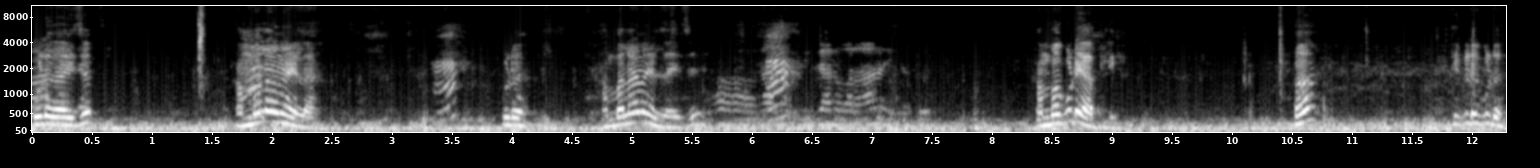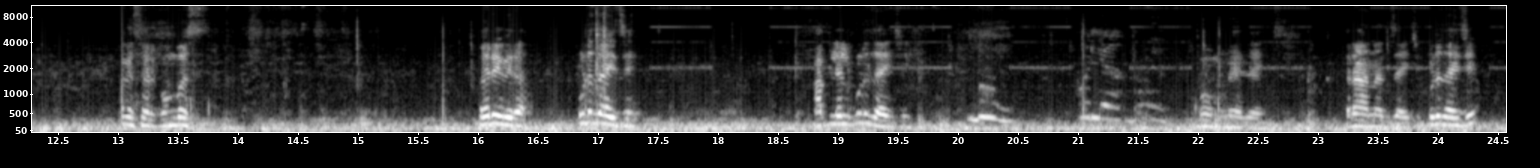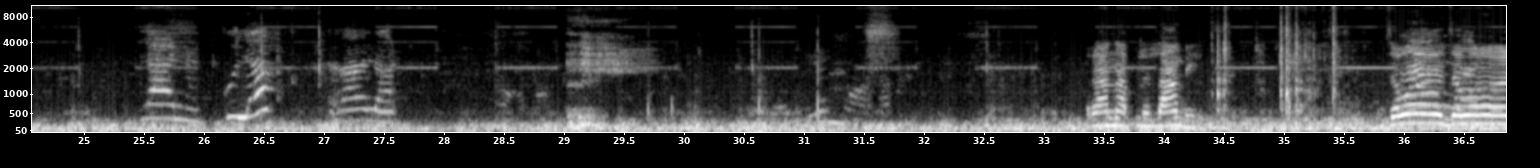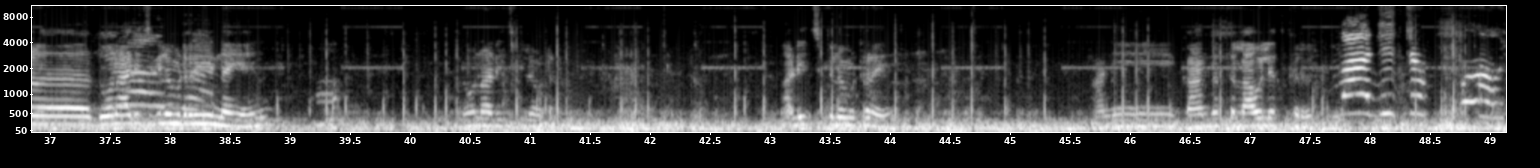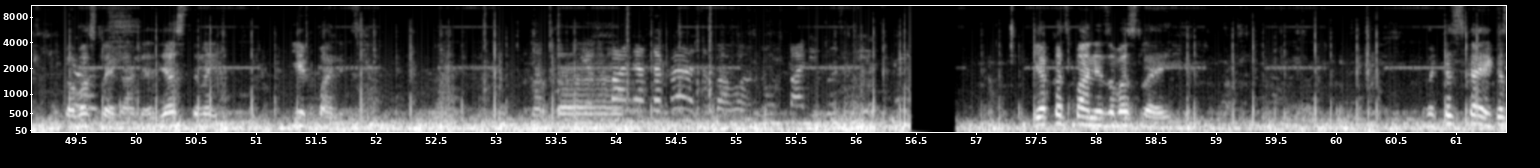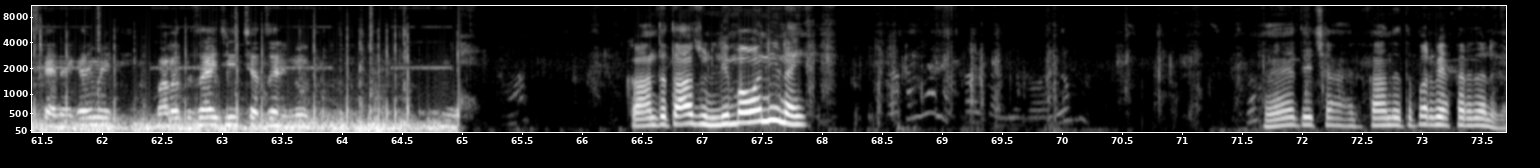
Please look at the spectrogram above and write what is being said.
कुठं जायचं? आंबाला आणायला. कुठं? आंबाला आणायला जायचं? हा. आंबा कुठे आहे आपली? हा? तिकडे कुठं? सरकून बस. अरे विरा कुठं जायचंय? आपल्याला कुठं जायचंय? बोम जायचं. रानात जायचे. कुठं जायचे? रान आपलं लांब आहे. जवळ जवळ दोन अडीच किलोमीटर नाही आहे ना? दोन अडीच किलोमीटर. अडीच किलोमीटर आहे. आणि कांदा तर लावलेत खरं. का बसलाय कांद्या जास्त नाही. एक पाण्याचं. एक आता एकच पाण्याचा बसलाय. आता कसं काय कसं काय नाही काय माहिती. मला तर जायची इच्छा झाली नव्हती. कांदा तर अजून लिंबावानी नाही. हा त्याच्या कांदा तर पर बेकार झालं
